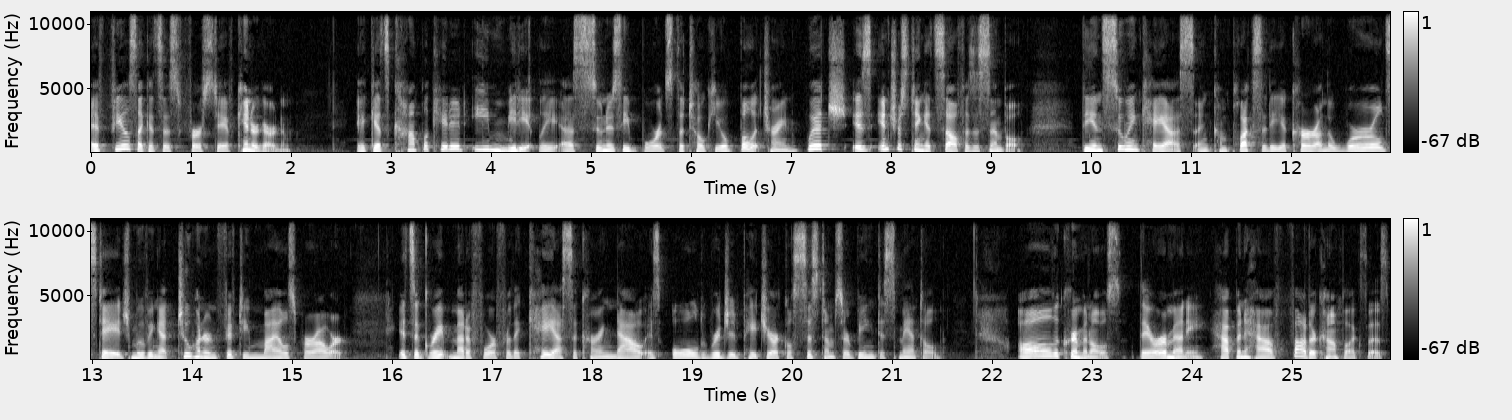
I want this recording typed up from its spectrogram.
It feels like it's his first day of kindergarten. It gets complicated immediately as soon as he boards the Tokyo bullet train, which is interesting itself as a symbol. The ensuing chaos and complexity occur on the world stage, moving at 250 miles per hour. It's a great metaphor for the chaos occurring now as old, rigid patriarchal systems are being dismantled. All the criminals, there are many, happen to have father complexes.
